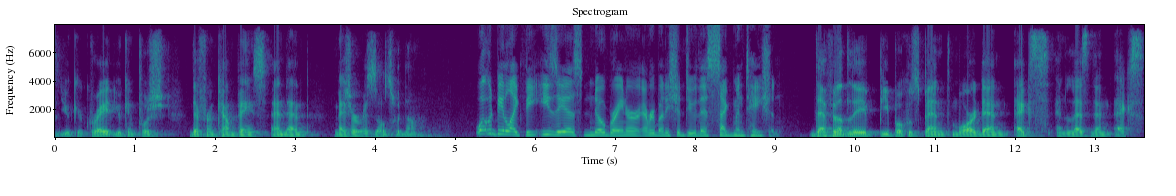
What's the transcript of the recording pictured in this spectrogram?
that you can create you can push different campaigns and then measure results with them. What would be like the easiest no-brainer everybody should do this segmentation? Definitely people who spend more than x and less than x.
